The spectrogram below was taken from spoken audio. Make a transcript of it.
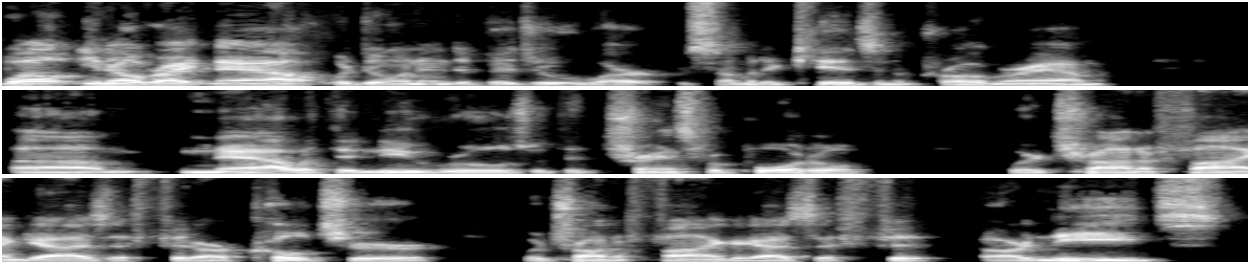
Well, you know, right now we're doing individual work with some of the kids in the program. Um, now with the new rules with the transfer portal, we're trying to find guys that fit our culture. We're trying to find guys that fit our needs.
